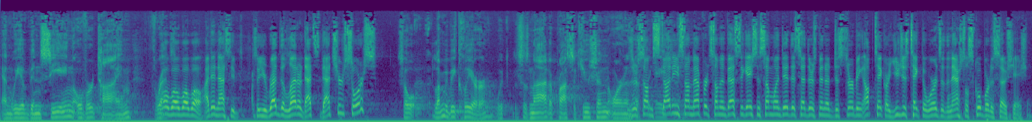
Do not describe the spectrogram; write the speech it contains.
and we have been seeing over time threats. Whoa, whoa, whoa, whoa. I didn't ask you. So you read the letter, that's, that's your source? So let me be clear. This is not a prosecution or an Is there some study, some effort, some investigation someone did that said there's been a disturbing uptick, or you just take the words of the National School Board Association?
